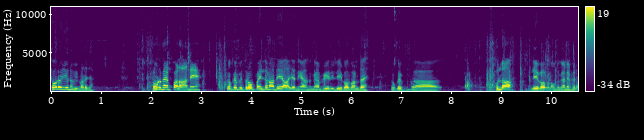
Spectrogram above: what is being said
ਤੋਰੋ ਜੀ ਇਹਨੂੰ ਵੀ ਮੜ ਜਾ ਥੋੜੀਆਂ ਭਲਾ ਨੇ। ਕਿਉਂਕਿ ਮਿੱਤਰੋ ਪਹਿਲਣਾ ਦੇ ਆ ਜਾਂਦੀਆਂ ਹੁੰਦੀਆਂ ਫੇਰ ਹੀ ਲੇਵਾ ਬਣਦਾ ਕਿਉਂਕਿ ਖੁੱਲਾ ਲੇਵਾ ਬਣਾਉਂਦੀਆਂ ਨੇ ਫਿਰ।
